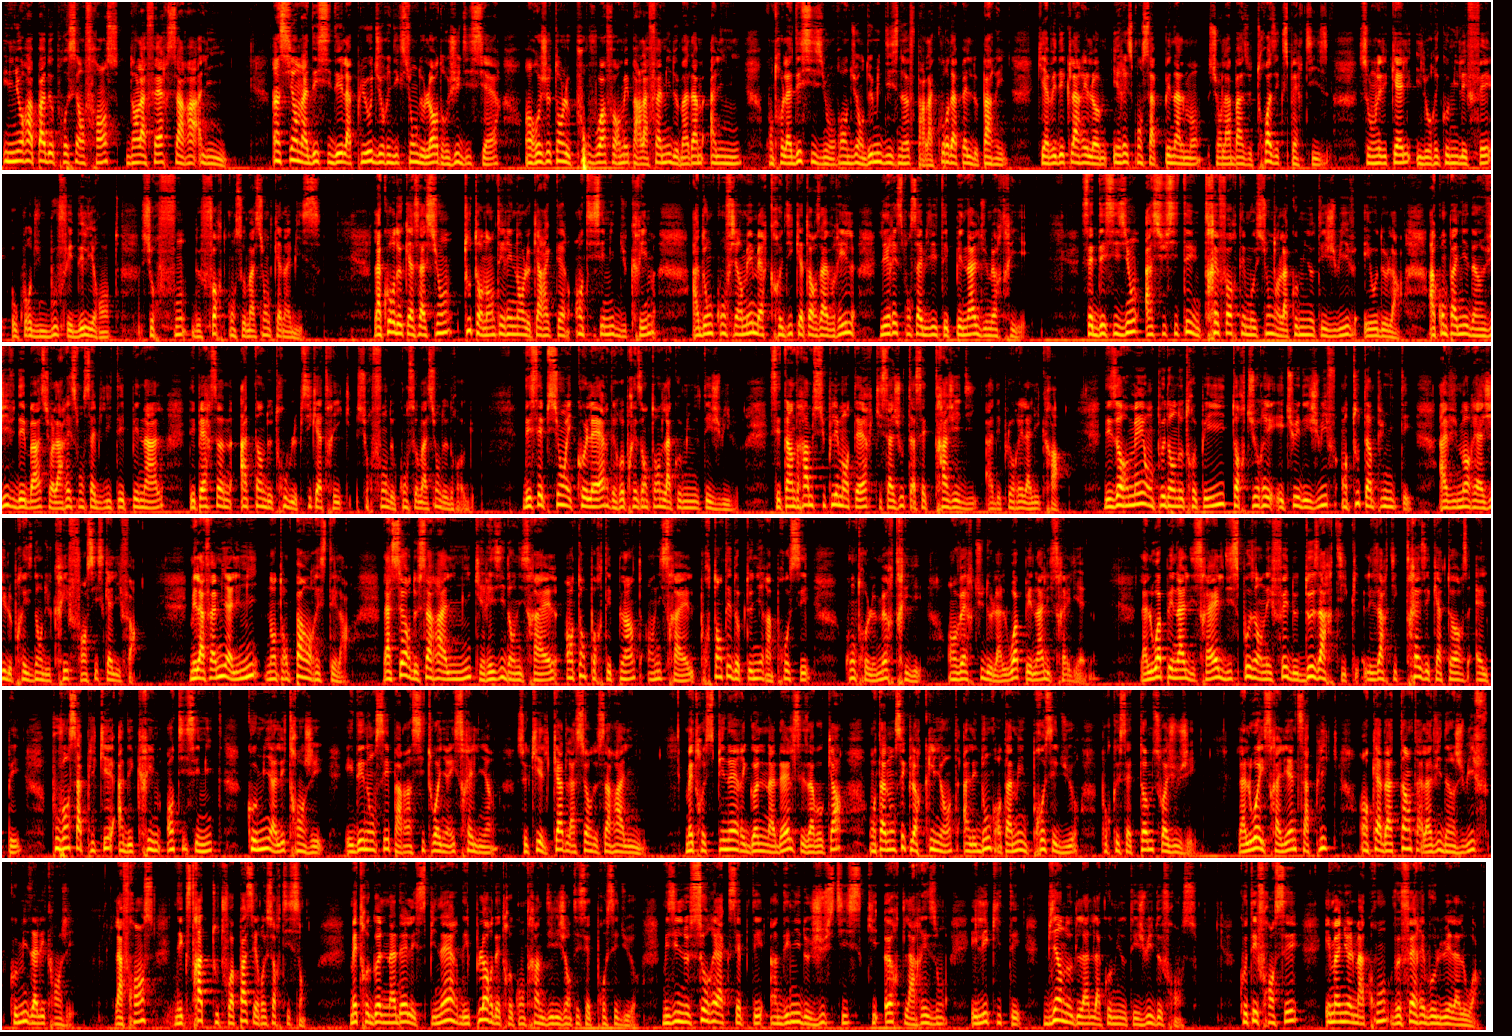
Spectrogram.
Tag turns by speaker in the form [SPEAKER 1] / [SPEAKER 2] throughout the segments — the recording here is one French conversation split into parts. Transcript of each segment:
[SPEAKER 1] il n'y aura pas de procès en France dans l'affaire Sarah Halimi. Ainsi en a décidé la plus haute juridiction de l'ordre judiciaire en rejetant le pourvoi formé par la famille de Madame Halimi contre la décision rendue en 2019 par la Cour d'appel de Paris qui avait déclaré l'homme irresponsable pénalement sur la base de trois expertises selon lesquelles il aurait commis les faits au cours d'une bouffée délirante sur fond de forte consommation de cannabis. La Cour de cassation, tout en entérinant le caractère antisémite du crime, a donc confirmé mercredi 14 avril les responsabilités pénales du meurtrier. Cette décision a suscité une très forte émotion dans la communauté juive et au-delà, accompagnée d'un vif débat sur la responsabilité pénale des personnes atteintes de troubles psychiatriques sur fond de consommation de drogue. Déception et colère des représentants de la communauté juive. C'est un drame supplémentaire qui s'ajoute à cette tragédie, a déploré la LICRA. Désormais, on peut dans notre pays torturer et tuer des juifs en toute impunité, a vivement réagi le président du CRIF, Francis Khalifa. Mais la famille Halimi n'entend pas en rester là. La sœur de Sarah Halimi, qui réside en Israël, entend porter plainte en Israël pour tenter d'obtenir un procès contre le meurtrier, en vertu de la loi pénale israélienne. La loi pénale d'Israël dispose en effet de deux articles, les articles 13 et 14 LP, pouvant s'appliquer à des crimes antisémites commis à l'étranger et dénoncés par un citoyen israélien, ce qui est le cas de la sœur de Sarah Halimi. Maître Spinner et Golnadel, ses avocats, ont annoncé que leur cliente allait donc entamer une procédure pour que cet homme soit jugé. La loi israélienne s'applique en cas d'atteinte à la vie d'un juif commise à l'étranger. La France n'extrate toutefois pas ses ressortissants. Maître Golnadel et Spinner déplorent d'être contraints de diligenter cette procédure, mais ils ne sauraient accepter un déni de justice qui heurte la raison et l'équité bien au-delà de la communauté juive de France. Côté français, Emmanuel Macron veut faire évoluer la loi.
